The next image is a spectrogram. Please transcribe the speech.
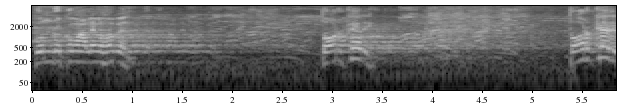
কোন রকম আলেম হবেন? তরকারি? তরকারি?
